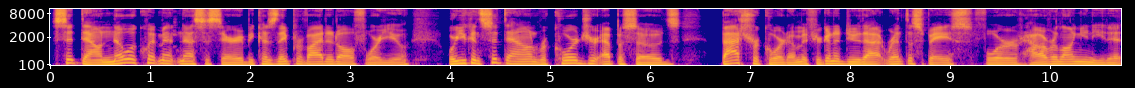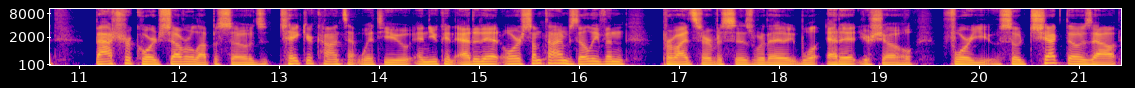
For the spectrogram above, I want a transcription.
sit down, no equipment necessary because they provide it all for you, where you can sit down, record your episodes, batch record them. If you're going to do that, rent the space for however long you need it. Batch record several episodes, take your content with you, and you can edit it. Or sometimes they'll even provide services where they will edit your show for you. So check those out.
